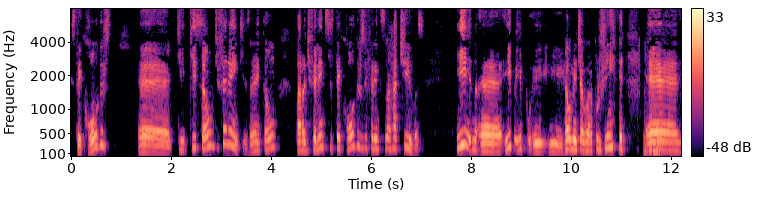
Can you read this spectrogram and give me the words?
stakeholders é, que, que são diferentes. Né? Então, para diferentes stakeholders, diferentes narrativas. E, é, e, e, e, realmente agora por fim é,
